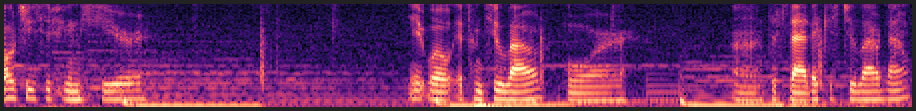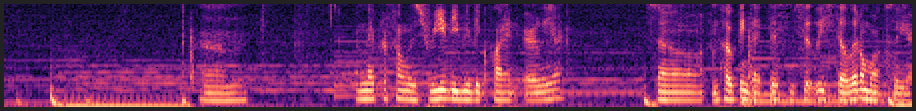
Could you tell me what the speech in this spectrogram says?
Apologies if you can hear it. Well, if I'm too loud or uh, the static is too loud now. Um, my microphone was really, really quiet earlier, so I'm hoping that this is at least a little more clear.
